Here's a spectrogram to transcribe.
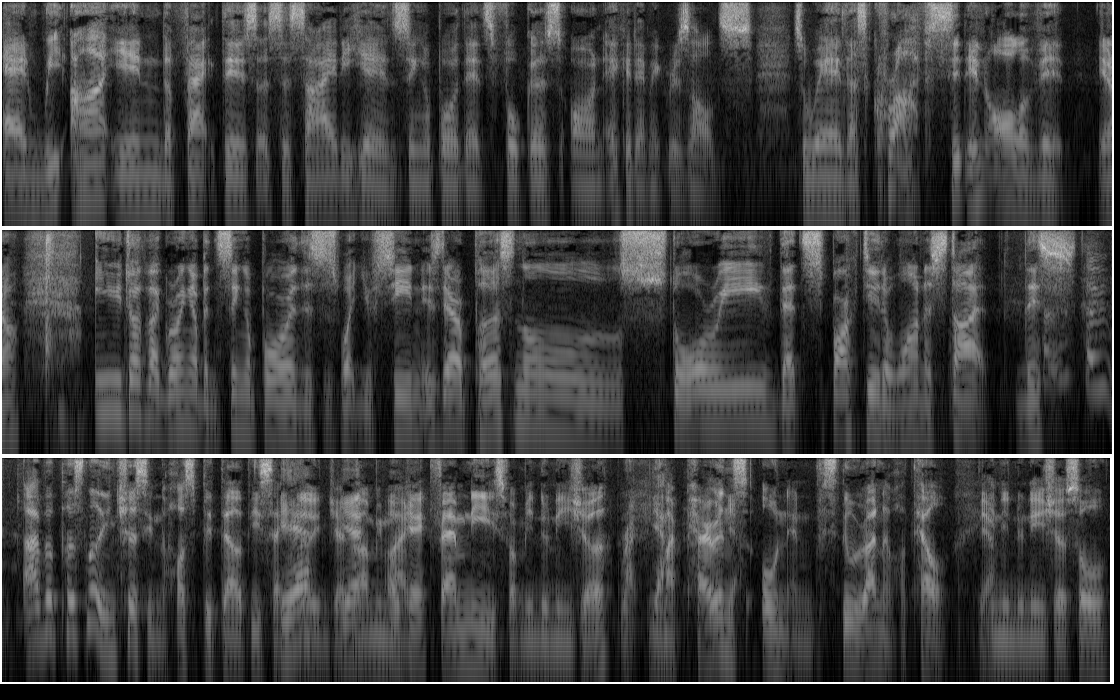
And we are in the fact is a society here in Singapore that's focused on academic results. So where does craft sit in all of it? You know, you talked about growing up in Singapore. This is what you've seen. Is there a personal story that sparked you to want to start this? I have a personal interest in the hospitality sector Yeah, in general. yeah, I mean, okay. my family is from Indonesia. Right, yeah, My parents own and still run a hotel in Indonesia. So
